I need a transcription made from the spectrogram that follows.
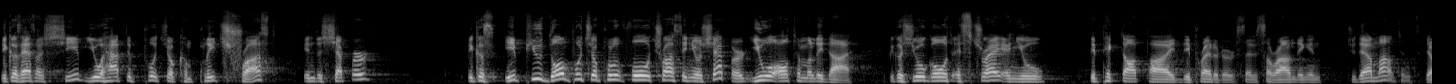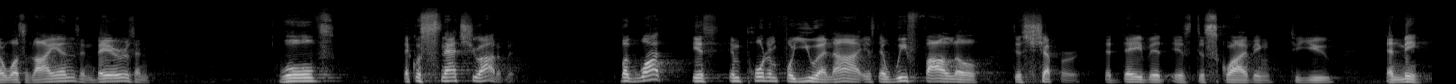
Because as a sheep, you have to put your complete trust in the shepherd. Because if you don't put your full trust in your shepherd, you will ultimately die. Because you'll go astray and you'll be picked up by the predators that are surrounding in Judea mountains. There was lions and bears and wolves that could snatch you out of it. But what is important for you and I is that we follow this shepherd that David is describing to you and me.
